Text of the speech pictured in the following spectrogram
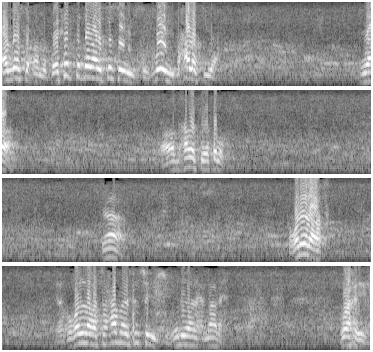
هذا بس كيف تبغى تسوي شيء مو محل فيها. يا. آه محل فيها خلاص. يا. قولي لا قولي لا صحابة تسوي شيء قولي لا حمارة وهي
